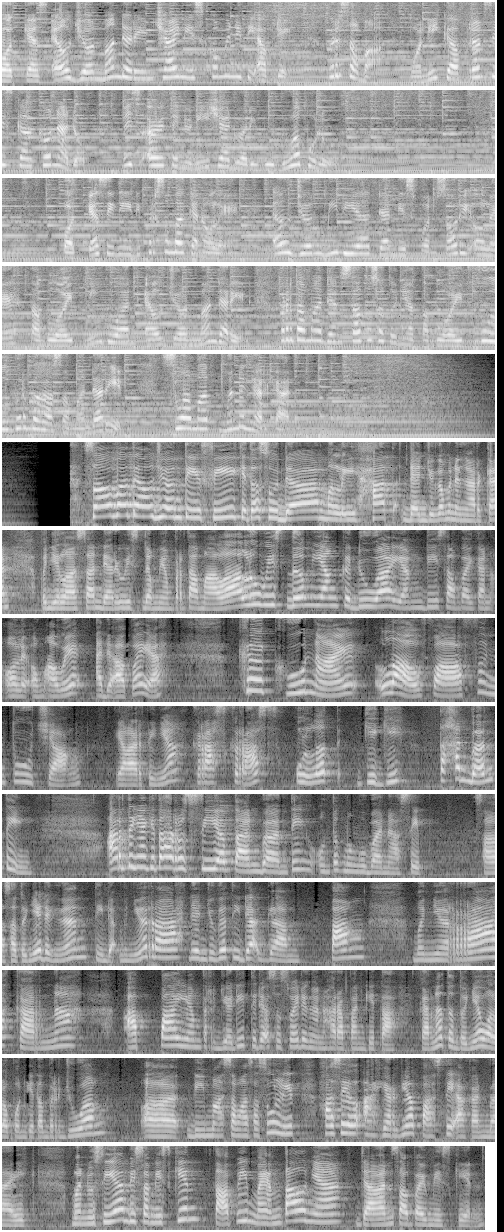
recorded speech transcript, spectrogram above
podcast Eljon Mandarin Chinese Community Update bersama Monica Francisca Conado, Miss Earth Indonesia 2020. Podcast ini dipersembahkan oleh Eljon Media dan disponsori oleh tabloid mingguan Eljon Mandarin, pertama dan satu-satunya tabloid full berbahasa Mandarin. Selamat mendengarkan. Eljon TV, kita sudah melihat dan juga mendengarkan penjelasan dari wisdom yang pertama. Lalu wisdom yang kedua yang disampaikan oleh Om Awe, ada apa ya? Kekunai lau fa fen tu chang, yang artinya keras-keras, ulet, gigih, tahan banting. Artinya kita harus siap tahan banting untuk mengubah nasib. Salah satunya dengan tidak menyerah dan juga tidak gampang menyerah karena apa yang terjadi tidak sesuai dengan harapan kita. Karena tentunya walaupun kita berjuang uh, di masa-masa sulit, hasil akhirnya pasti akan baik. Manusia bisa miskin, tapi mentalnya jangan sampai miskin.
